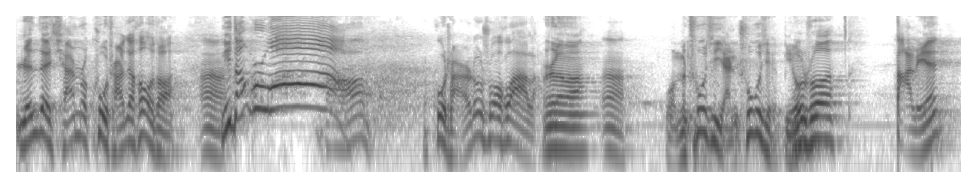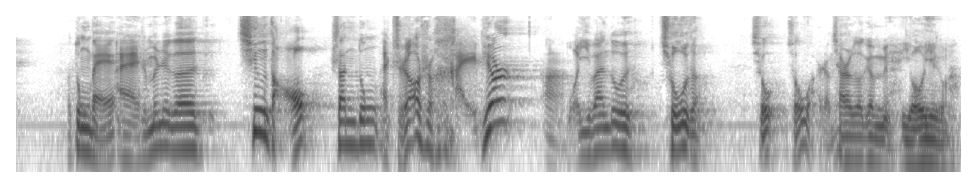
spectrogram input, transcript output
人在前面，裤衩在后头。啊你等会儿我，好，裤衩儿都说话了。知道吗？啊，我们出去演出去，比如说大连，东北、哎，什么这个青岛，山东，哎，只要是海边儿啊我一般都求他。求求我什么？谦儿哥给我们游一个吧，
